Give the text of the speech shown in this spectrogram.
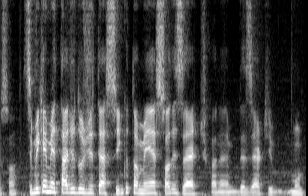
só. Se bem que a metade do GTA V também é só desértica, né? Deserto e montanha.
